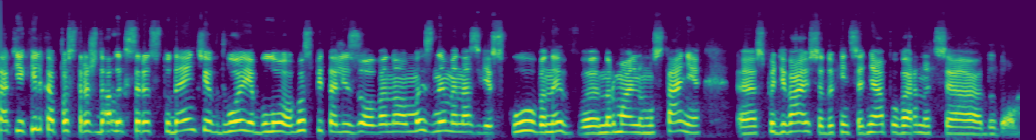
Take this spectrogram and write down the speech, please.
Так, є кілька постраждалих серед студентів. Двоє було госпіталізовано. Ми з ними на зв'язку. Вони в нормальному стані. Е, Сподіваюся, до кінця дня повернуться додому.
